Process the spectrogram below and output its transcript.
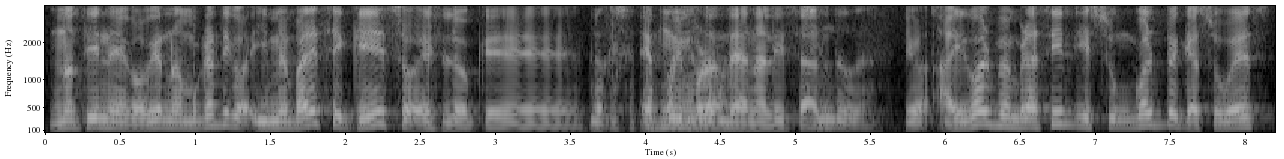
no tiene gobierno democrático y me parece que eso es lo que, es muy importante de analizar. Sin duda. Hay golpe en Brasil y es un golpe que a su vez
